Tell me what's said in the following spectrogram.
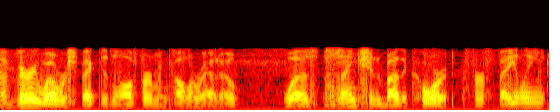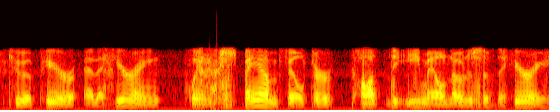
a very well respected law firm in Colorado, was sanctioned by the court for failing to appear at a hearing when spam filter caught the email notice of the hearing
